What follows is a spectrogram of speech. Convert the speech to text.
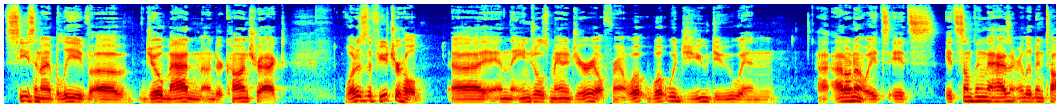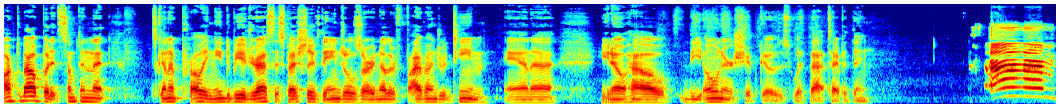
season, I believe, of Joe Maddon under contract. What does the future hold? Uh, the Angels managerial front. What what would you do and I, I don't know. It's it's it's something that hasn't really been talked about, but it's something that it's gonna probably need to be addressed, especially if the Angels are another 500 team, and uh, you know how the ownership goes with that type of thing. Um,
